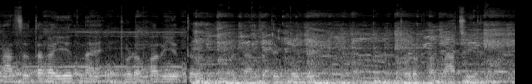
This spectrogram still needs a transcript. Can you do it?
नाचता काही येत नाही. थोडंफार येतं. पण नाचत ते बघू. थोडंफार नाचूया.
